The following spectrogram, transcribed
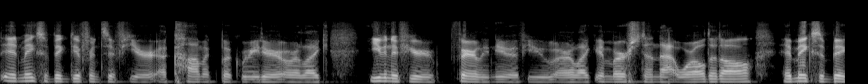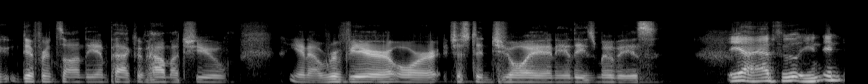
it makes a big difference if you're a comic book reader or like even if you're fairly new if you are like immersed in that world at all it makes a big difference on the impact of how much you you know revere or just enjoy any of these movies Yeah, absolutely. And, and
